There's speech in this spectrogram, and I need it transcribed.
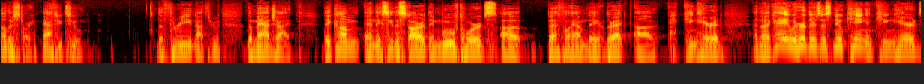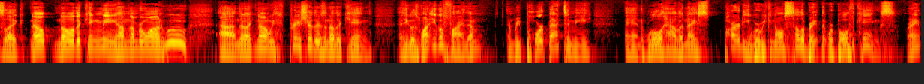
Another story, Matthew 2. The three, not three, the Magi. They come and they see the star, they move towards uh, Bethlehem. They, they're at uh, King Herod, and they're like, hey, we heard there's this new king. And King Herod's like, nope, no other king me. I'm number one. Woo. Uh, and they're like, no, we're pretty sure there's another king. And he goes, why don't you go find them and report back to me, and we'll have a nice party where we can all celebrate that we're both kings, right?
